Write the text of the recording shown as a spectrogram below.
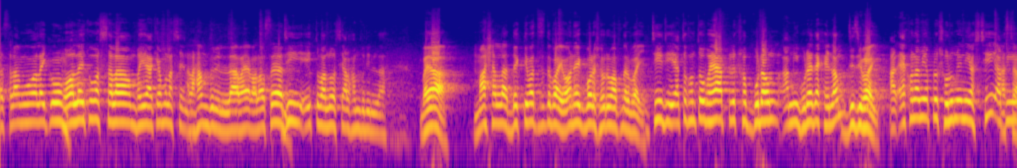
ভাই আসসালামু আলাইকুম। ওয়ালাইকুম আসসালাম। ভাইয়া কেমন আছেন? আলহামদুলিল্লাহ ভাইয়া ভালো আছেন? জি এই তো ভালো আছি আলহামদুলিল্লাহ। ভাইয়া মাশাল্লাহ দেখতে পাচ্ছেন তো ভাই অনেক বড় শোরুম আপনার ভাই। জি জি এতক্ষণ তো ভাইয়া আপনার সব গোডাউন আমি ঘুরে দেখাইলাম। জি জি ভাই। আর এখন আমি আপনার শোরুমে নিয়ে আসছি। আপনি আচ্ছা।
